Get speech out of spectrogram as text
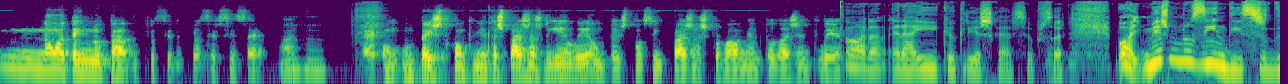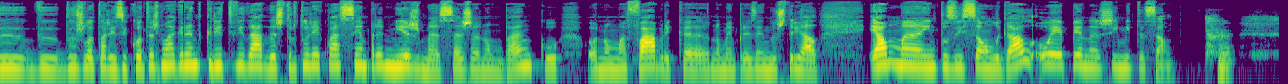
Não a tenho notado, para ser, para ser sincero. É? Uhum. É, um, um, texto com 500 páginas ninguém lê, um texto com 5 páginas provavelmente toda a gente lê. Ora, era aí que eu queria chegar, Sr. Professor. Olha, mesmo nos índices de, de, dos relatórios e contas não há grande criatividade, a estrutura é quase sempre a mesma, seja num banco ou numa fábrica, numa empresa industrial. É uma imposição legal ou é apenas imitação?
